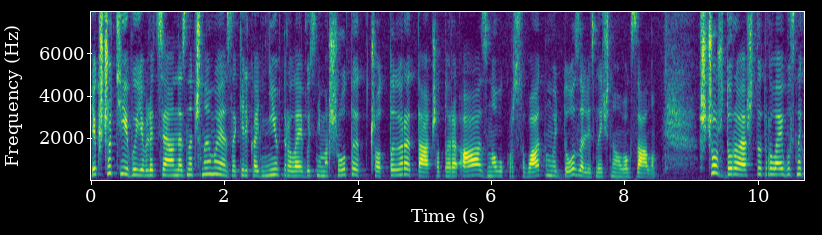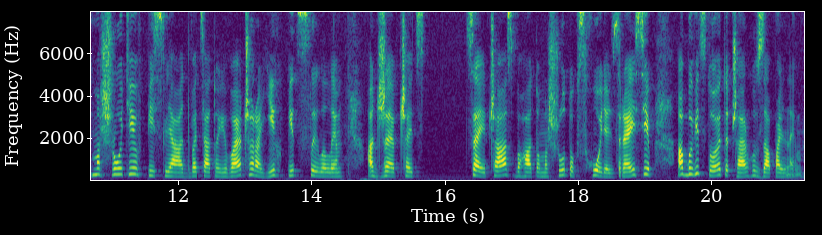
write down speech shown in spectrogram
Якщо ті виявляться незначними, за кілька днів тролейбусні маршрути 4 та 4А знову курсуватимуть до залізничного вокзалу. Що ж до решти тролейбусних маршрутів, після 20-ї вечора їх підсилили, адже в цей- час багато маршруток сходять з рейсів, аби відстояти чергу за пальним.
